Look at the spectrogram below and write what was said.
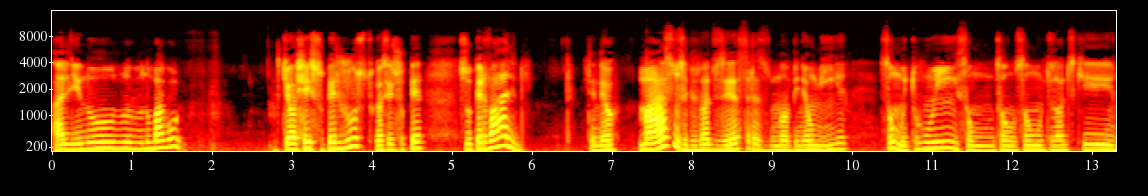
ali no, no, no bagulho. Que eu achei super justo, que eu achei super, super válido. Entendeu? Mas os episódios extras, uma opinião minha, são muito ruins. São, são, são episódios que.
